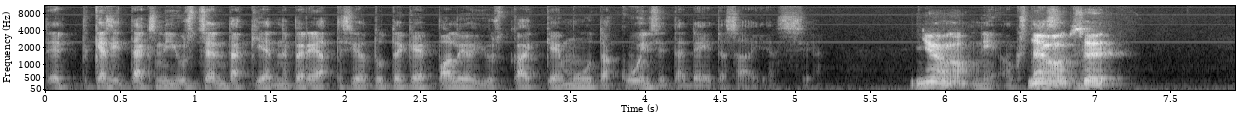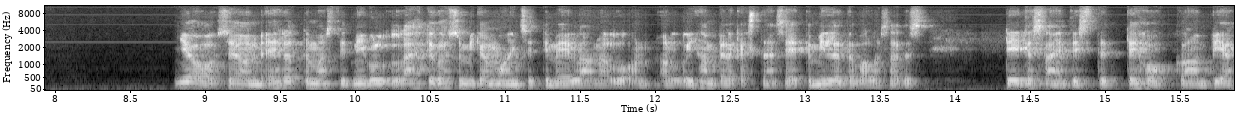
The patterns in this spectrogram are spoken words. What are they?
et käsittääkseni just sen takia, että ne periaatteessa joutuu tekemään paljon just kaikkea muuta kuin sitä data sciencea. Joo, niin joo se, Joo, se on ehdottomasti niin kuin lähtökohdassa, mikä mindsetti meillä on ollut, on ollut ihan pelkästään se, että millä tavalla saataisiin data scientistit tehokkaampia.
